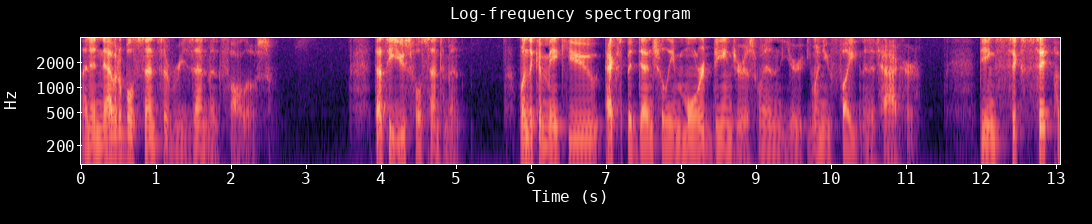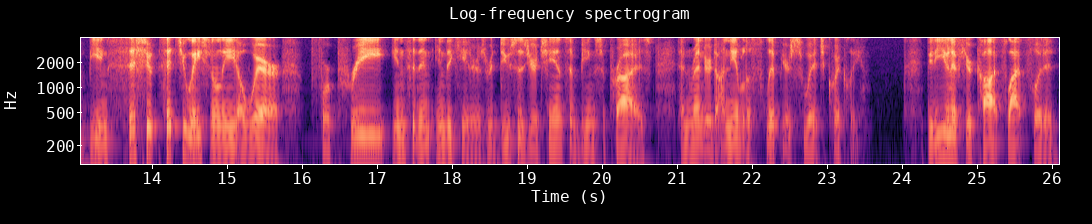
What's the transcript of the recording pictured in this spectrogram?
an inevitable sense of resentment follows. That's a useful sentiment, one that can make you exponentially more dangerous when, you're, when you fight an attacker. Being, sit, being situ, situationally aware for pre incident indicators reduces your chance of being surprised and rendered unable to flip your switch quickly. But even if you're caught flat footed,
